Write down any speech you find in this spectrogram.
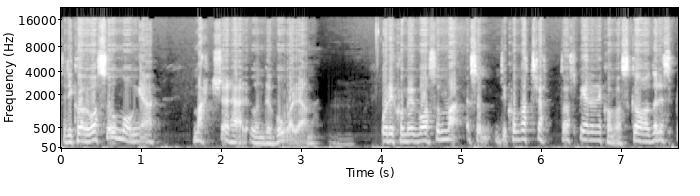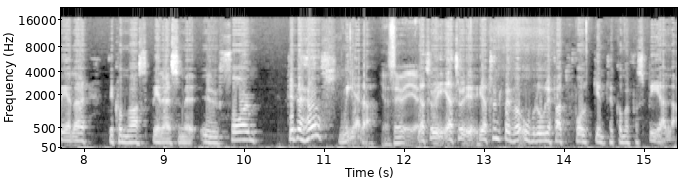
För det kommer vara så många matcher här under våren. Mm. Och det kommer vara så alltså, det kommer vara trötta spelare, det kommer vara skadade spelare, det kommer vara spelare som är ur form. Det behövs mera. Jag, ser, jag, jag, tror, jag, tror, jag tror inte vi vara orolig för att folk inte kommer få spela.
